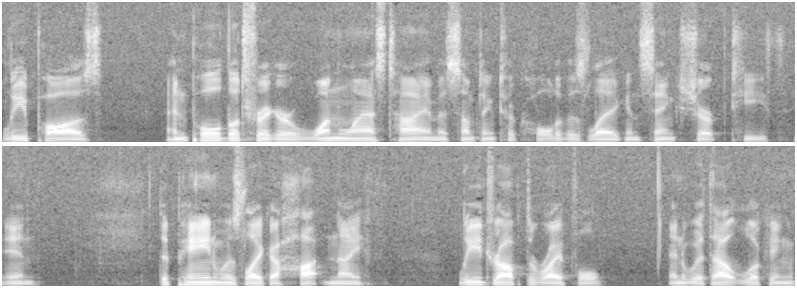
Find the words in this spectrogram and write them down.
Lee paused and pulled the trigger one last time as something took hold of his leg and sank sharp teeth in. The pain was like a hot knife. Lee dropped the rifle and, without looking,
